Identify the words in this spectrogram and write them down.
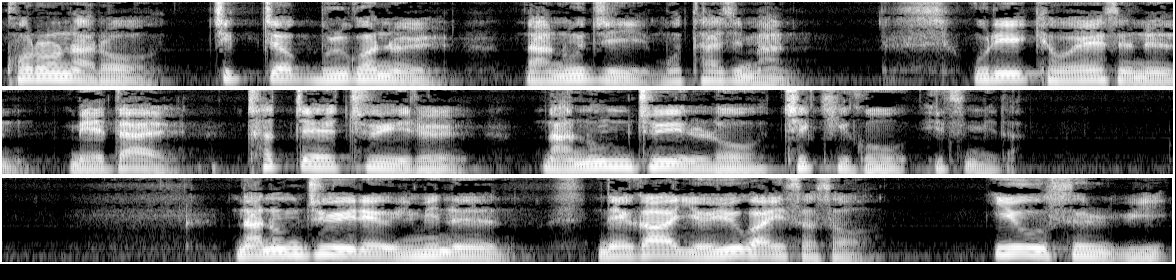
코로나로 직접 물건을 나누지 못하지만 우리 교회에서는 매달 첫째 주일을 나눔 주일로 지키고 있습니다. 나눔 주일의 의미는 내가 여유가 있어서 이웃을 위,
